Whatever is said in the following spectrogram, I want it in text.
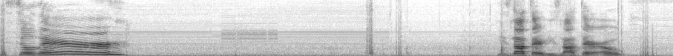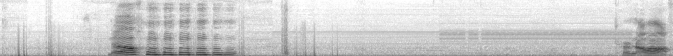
He's still there. He's not there. He's not there. Oh. No. Turn off.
